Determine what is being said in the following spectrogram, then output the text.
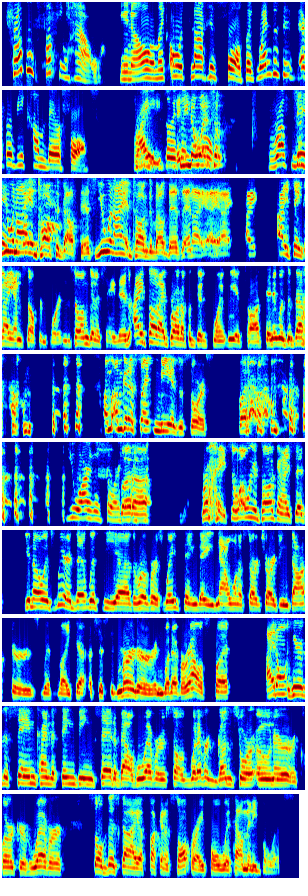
troubled fucking how you know and like oh it's not his fault like when does it ever become their fault right, so it's and like, you know oh, what? So rough so this, you and I had talked about this. You and I had talked about this, and I I I I, think I am self important. So I'm going to say this. I thought I brought up a good point. We had talked, and it was about. Um, I'm I'm going to cite me as a source, but um, you are the source but uh, right. So while we were talking, I said, you know, it's weird that with the uh, the Roe versus Wade thing, they now want to start charging doctors with like uh, assisted murder and whatever else, but. I don't hear the same kind of thing being said about whoever sold whatever gun store owner or clerk or whoever sold this guy a fucking assault rifle with how many bullets.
